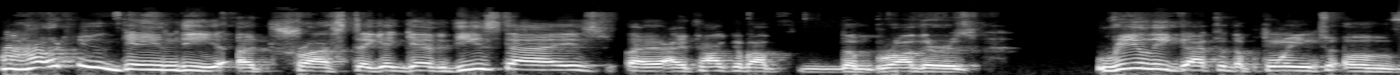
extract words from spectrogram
How do you gain the uh, trust? Again, these guys, I, I talk about the brothers, really got to the point of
